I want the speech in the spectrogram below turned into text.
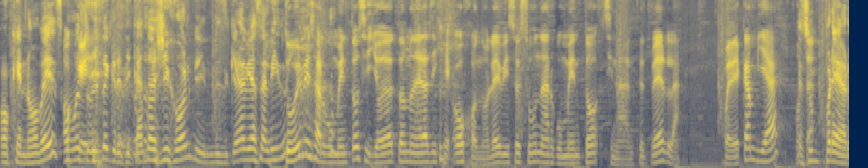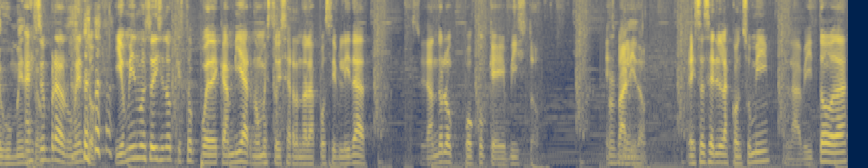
¿O que no ves? ¿Cómo Ok. estuviste criticando a She-Hulk y ni siquiera había salido? Tuve mis argumentos y yo de todas maneras dije, ojo, no le he visto, es un argumento sin antes verla. Puede cambiar. o es sea, un preargumento. Es un preargumento. y yo mismo estoy diciendo que esto puede cambiar, no me estoy cerrando la posibilidad. Estoy dando lo poco que he visto. Es válido. Esta serie la consumí, la vi toda.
